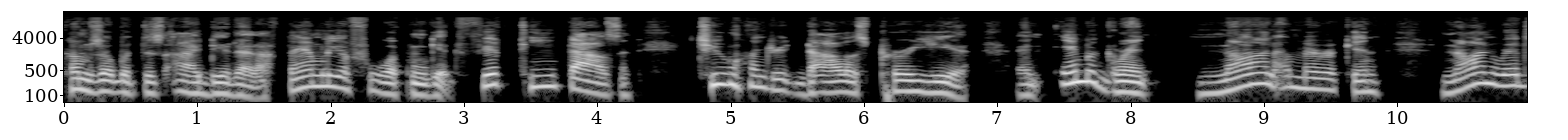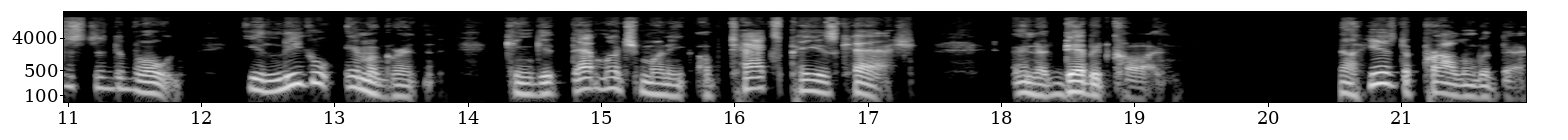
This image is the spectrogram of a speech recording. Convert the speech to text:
comes up with this idea that a family of four can get $15,200 per year. An immigrant non American, non registered to vote, illegal immigrant can get that much money of taxpayers' cash in a debit card. Now, here's the problem with that.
